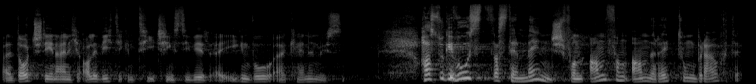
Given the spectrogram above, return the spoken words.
weil dort stehen eigentlich alle wichtigen Teachings, die wir äh, irgendwo erkennen müssen. Hast du gewusst, dass der Mensch von Anfang an Rettung brauchte?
